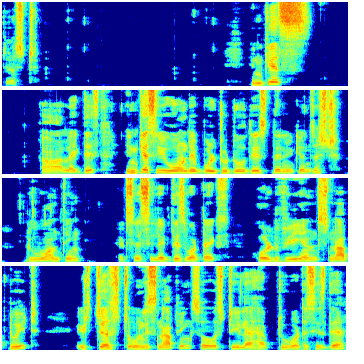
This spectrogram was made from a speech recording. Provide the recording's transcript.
just. In case uh, like this. In case you won't able to do this then you can just do one thing. Let's say select this vertex hold V and snap to it. It's just only snapping so still I have two vertices there.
